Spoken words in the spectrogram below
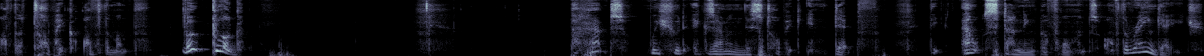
of the topic of the month. Oh, glug! Perhaps we should examine this topic in depth outstanding performance of the rain gauge.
